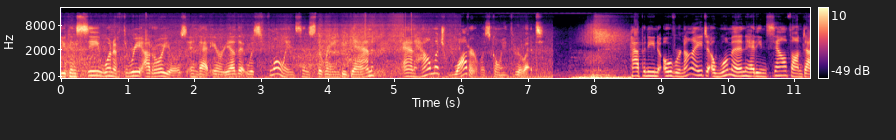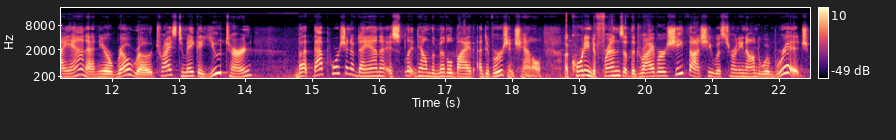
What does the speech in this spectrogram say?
You can see one of three arroyos in that area that was flowing since the rain began and how much water was going through it. Happening overnight, a woman heading south on Diana near Railroad tries to make a U-turn but that portion of Diana is split down the middle by a diversion channel. According to friends of the driver, she thought she was turning onto a bridge.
